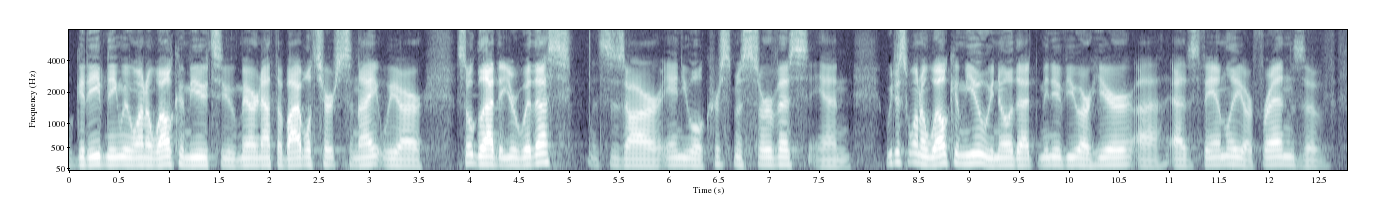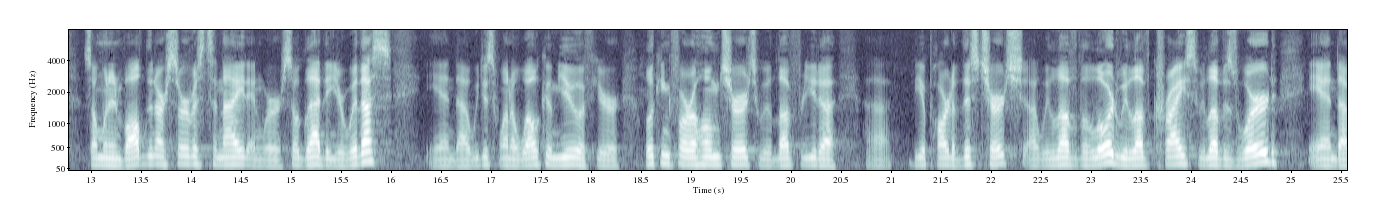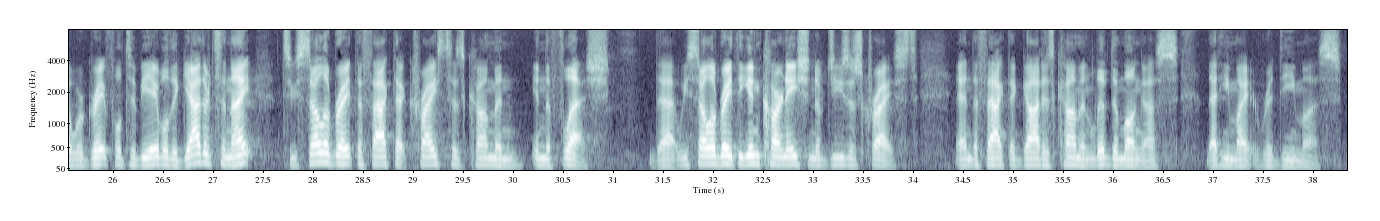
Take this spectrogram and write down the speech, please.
Well, good evening. We want to welcome you to Maranatha Bible Church tonight. We are so glad that you're with us. This is our annual Christmas service, and we just want to welcome you. We know that many of you are here uh, as family or friends of someone involved in our service tonight, and we're so glad that you're with us. And uh, we just want to welcome you. If you're looking for a home church, we would love for you to uh, be a part of this church. Uh, we love the Lord, we love Christ, we love His Word, and uh, we're grateful to be able to gather tonight to celebrate the fact that Christ has come in, in the flesh, that we celebrate the incarnation of Jesus Christ, and the fact that God has come and lived among us that he might redeem us.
